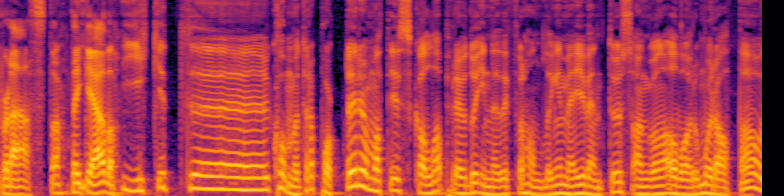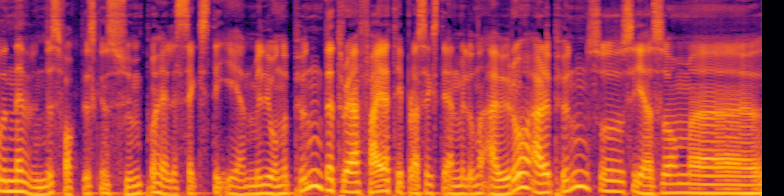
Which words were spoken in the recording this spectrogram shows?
blæsta, tenker jeg, da. Gikk et uh, kommet rapporter om at de skal ha prøvd å innlede forhandlinger med Juventus angående Alvaro Morata, og det nevnes faktisk en sum på hele 61 millioner pund. Det tror jeg er feil, jeg tipper det er 61 millioner euro. Er det pund, så sier jeg som uh,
